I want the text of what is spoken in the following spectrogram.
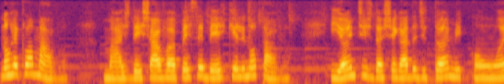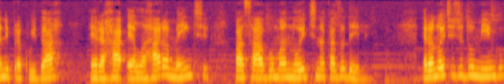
Não reclamava, mas deixava perceber que ele notava. E antes da chegada de Tammy com Anne para cuidar, era, ela raramente passava uma noite na casa dele. Era noite de domingo,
